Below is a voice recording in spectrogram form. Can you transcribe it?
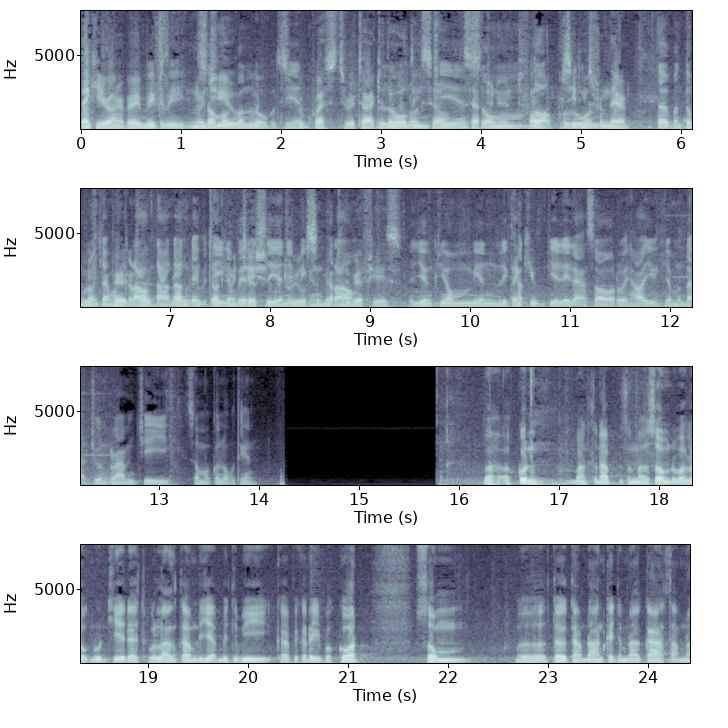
Thank you, Your Honour. Very briefly, Nuon Chea would request to retire to the holding cell this afternoon to follow up proceedings from there. And we've prepared the relevant documentation which we will submit to the FGAs. Thank you. សូមអរគុណលោកប្រធានបាទអរគុណបានស្ដាប់សំណើសុំរបស់លោកនួនជាដែលធ្វើឡើងតាមរយៈមេធាវីការពីក្តីរបស់គាត់សូម ទៅតាមដានកិច្ចដំណើរការសកម្ម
